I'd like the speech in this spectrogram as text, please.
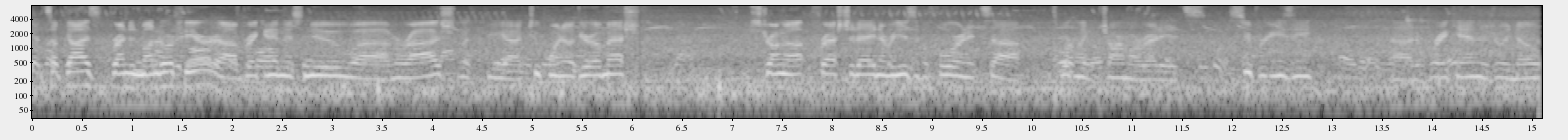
What's up guys, Brendan Mundorf here, uh, breaking in this new uh, Mirage with the uh, 2.0 Hero Mesh. Strung up, fresh today, never used it before and it's, uh, it's working like a charm already. It's super easy uh, to break in, there's really no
